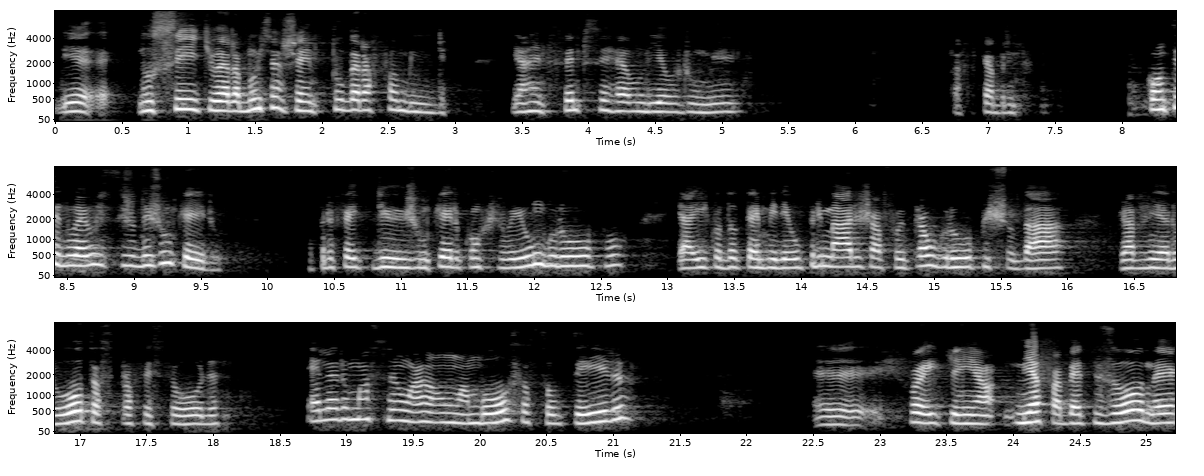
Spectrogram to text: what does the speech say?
E, eh, no sítio era muita gente, tudo era família. E a gente sempre se reunia aos domingos para ficar brincando. Continuei o ensino de Junqueiro. O prefeito de Junqueiro construiu um grupo, e aí quando eu terminei o primário já fui para o grupo estudar, já vieram outras professoras. Ela era uma, uma moça solteira, é, foi quem me alfabetizou, né,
